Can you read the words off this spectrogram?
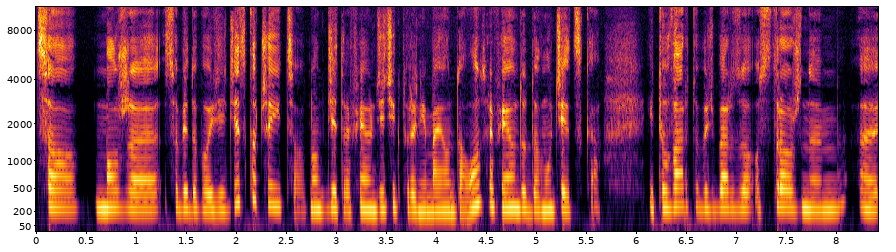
co może sobie dopowiedzieć dziecko, czyli co? No, gdzie trafiają dzieci, które nie mają domu? Trafiają do domu dziecka. I tu warto być bardzo ostrożnym y,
